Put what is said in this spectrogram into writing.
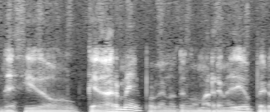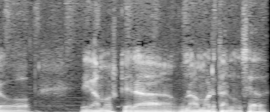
decido quedarme porque no tengo más remedio pero digamos que era una muerte anunciada.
